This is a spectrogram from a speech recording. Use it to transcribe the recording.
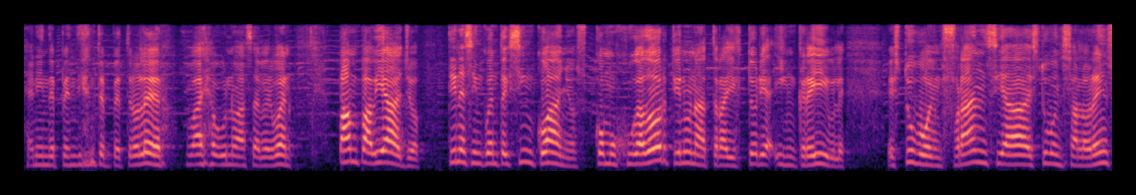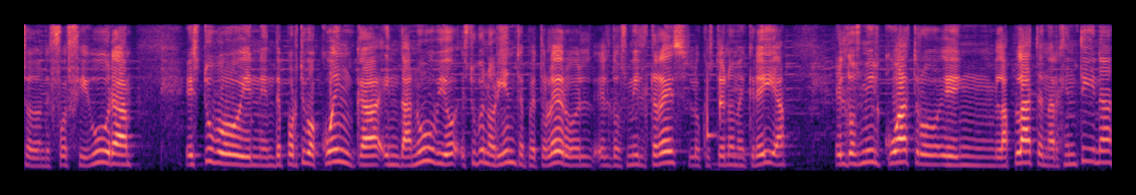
en Independiente Petrolero. Vaya uno a saber. Bueno, Pampa Viallo tiene 55 años. Como jugador tiene una trayectoria increíble. Estuvo en Francia, estuvo en San Lorenzo, donde fue figura. Estuvo en, en Deportivo Cuenca, en Danubio, estuvo en Oriente Petrolero el, el 2003, lo que usted no me creía. El 2004 en La Plata, en Argentina.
